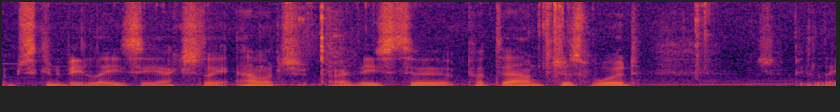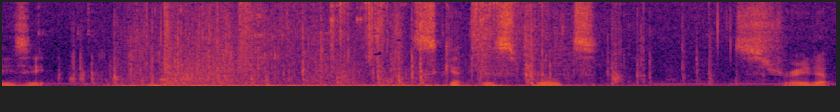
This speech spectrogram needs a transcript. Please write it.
I'm just going to be lazy, actually. How much are these to put down? Just wood. Be lazy. Let's get this built straight up.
